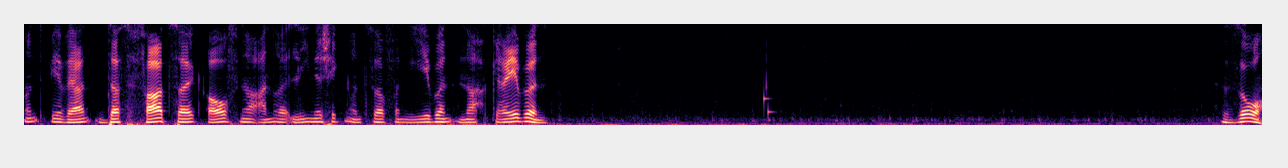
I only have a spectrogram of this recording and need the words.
Und wir werden das Fahrzeug auf eine andere Linie schicken und zwar von Jeben nach Gräben. So.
